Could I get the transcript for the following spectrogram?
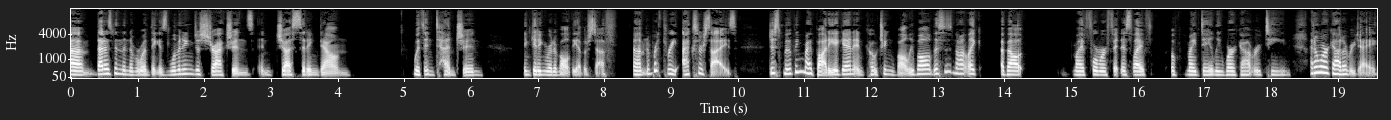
Um, that has been the number one thing is limiting distractions and just sitting down with intention and getting rid of all the other stuff. Um, number three, exercise. Just moving my body again and coaching volleyball. This is not like about my former fitness life of my daily workout routine. I don't work out every day.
